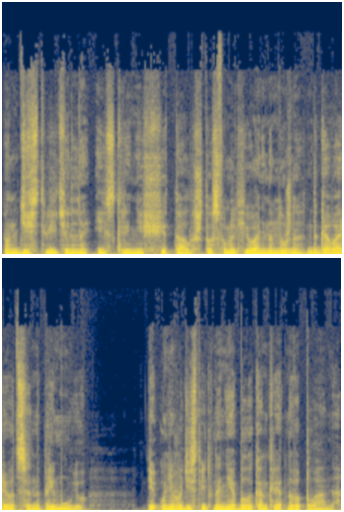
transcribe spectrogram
Он действительно искренне считал, что с Фомальхиванином нужно договариваться напрямую, и у него действительно не было конкретного плана.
